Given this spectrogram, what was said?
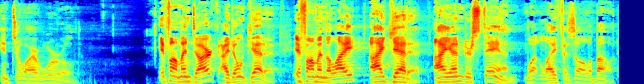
into our world. If I'm in dark, I don't get it. If I'm in the light, I get it. I understand what life is all about.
